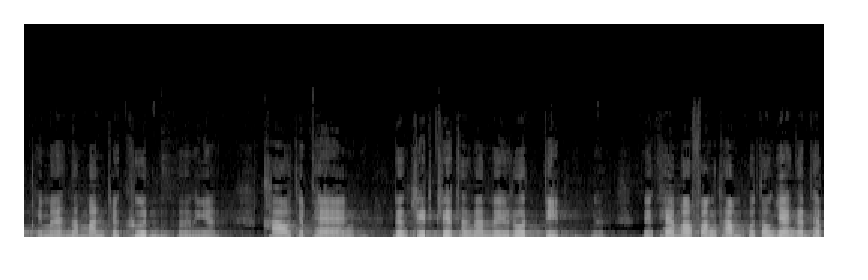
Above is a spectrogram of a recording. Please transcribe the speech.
กใช่ไหมน้ำมันจะขึ้นอย่างเงี้ยข้าวจะแพง เรื่องเครียดเครียดทั้งนั้นเลยรถติดเนี่ยแค่มาฟังธรรมก็ต้องแย่งกันแทบ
